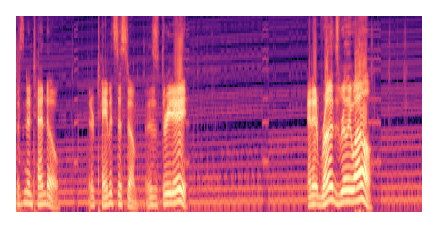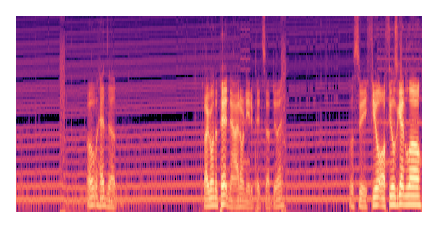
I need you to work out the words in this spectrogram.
This is Nintendo Entertainment System. This is 3D. And it runs really well. Oh, heads up. Do I go in the pit? No, I don't need a pit stop, do I? Let's see. Fuel. Oh, fuel's getting low.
